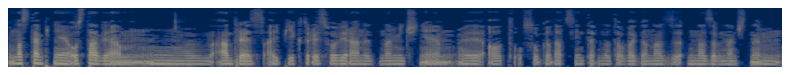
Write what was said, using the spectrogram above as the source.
Następnie ustawiam mm, adres IP, który jest pobierany dynamicznie od usługodawcy internetowego na zewnętrznym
